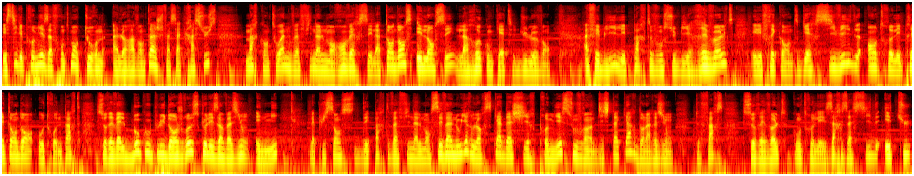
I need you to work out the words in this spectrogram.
Et si les premiers affrontements tournent à leur avantage face à Crassus, Marc-Antoine va finalement renverser la tendance et lancer la reconquête du Levant. Affaiblis, les Parthes vont subir révolte et les fréquentes guerres civiles entre les prétendants au trône parthe se révèlent beaucoup plus dangereuses que les invasions ennemies. La puissance des Parthes va finalement s'évanouir lorsqu'Adachir Ier, souverain d'Ishtakar dans la région de Fars, se révolte contre les Arsacides et tue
